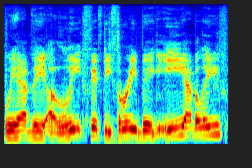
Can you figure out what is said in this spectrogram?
We have the Elite 53 Big E, I believe.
